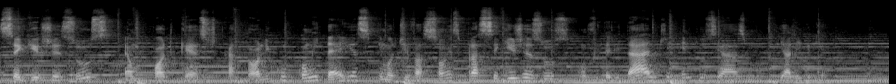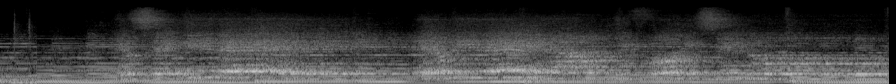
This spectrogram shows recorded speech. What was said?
Seguir Jesus é um podcast católico com ideias e motivações para seguir Jesus com fidelidade, entusiasmo e alegria. Eu seguirei, eu irei for o Senhor.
